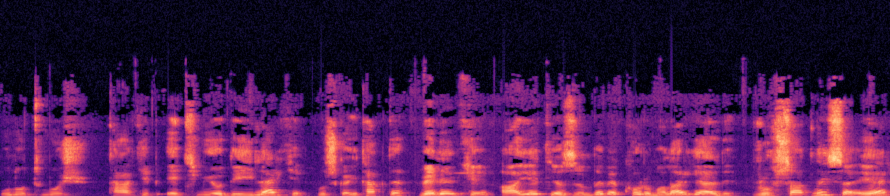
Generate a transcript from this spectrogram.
unutmuş, takip etmiyor değiller ki muskayı taktı. Velev ki ayet yazıldı ve korumalar geldi. Ruhsatlıysa eğer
